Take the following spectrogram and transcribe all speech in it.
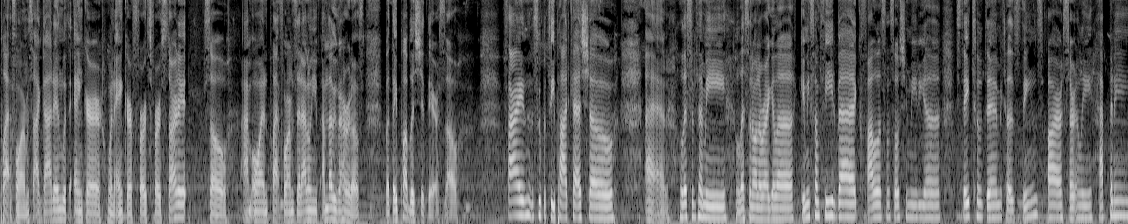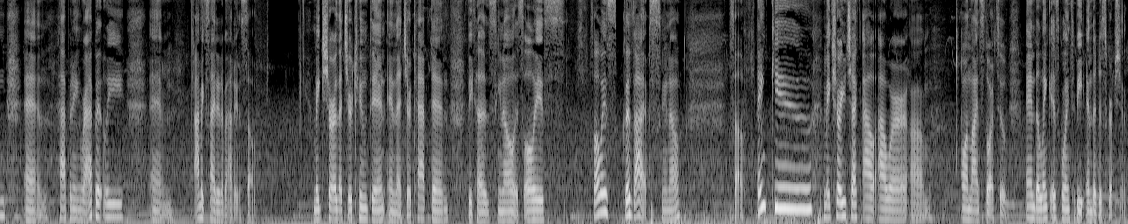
platforms. I got in with Anchor when Anchor first first started, so I'm on platforms that I don't even I'm not even heard of, but they publish it there. So find the Super T podcast show and listen to me, listen on a regular, give me some feedback, follow us on social media, stay tuned in because things are certainly happening and happening rapidly and I'm excited about it. So make sure that you're tuned in and that you're tapped in because, you know, it's always it's always good vibes, you know? So, thank you. Make sure you check out our um, online store too. And the link is going to be in the description.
